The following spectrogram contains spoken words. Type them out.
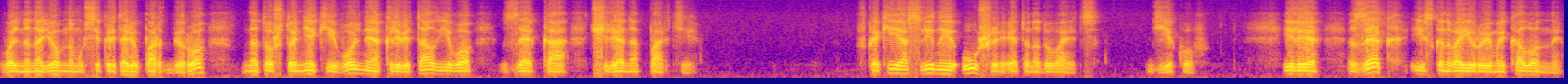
вольнонаемному секретарю партбюро на то, что некий вольный оклеветал его ЗК, члена партии. В какие ослиные уши это надувается? Дьяков. Или зэк из конвоируемой колонны,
